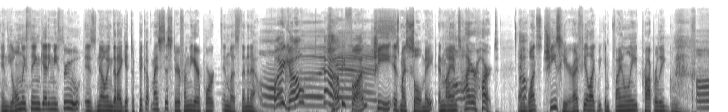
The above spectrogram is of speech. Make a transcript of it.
and the only thing getting me through is knowing that I get to pick up my sister from the airport in less than an hour. Well, there you go. Yeah, that'll be fun. She is my soulmate and my entire heart. And once she's here, I feel like we can finally properly grieve. Oh,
